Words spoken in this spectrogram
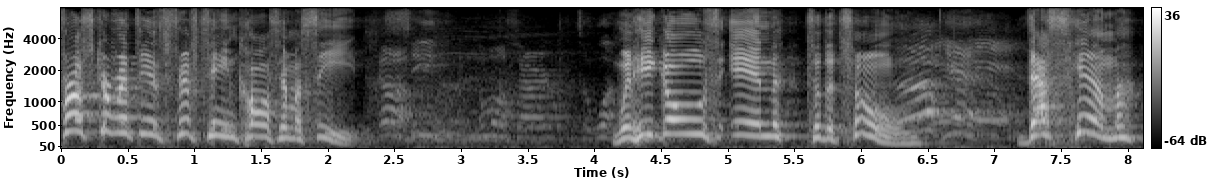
1 Corinthians 15 calls him a seed. When he goes in to the tomb, that's him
